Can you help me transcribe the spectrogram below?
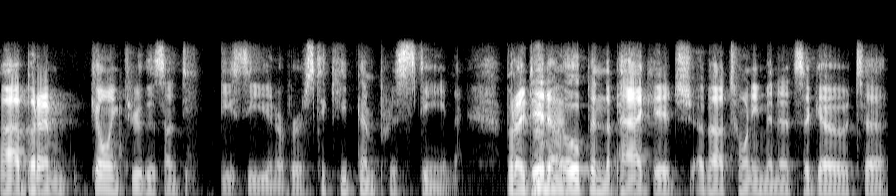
uh, but I'm going through this on DC Universe to keep them pristine. But I did mm-hmm. open the package about 20 minutes ago to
